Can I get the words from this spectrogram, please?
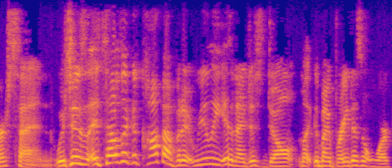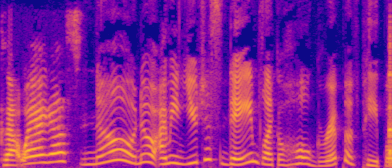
person, which is it sounds like a cop out, but it really isn't. I just don't like my brain doesn't work that way, I guess. No, no. I mean, you just named like a whole grip of people.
